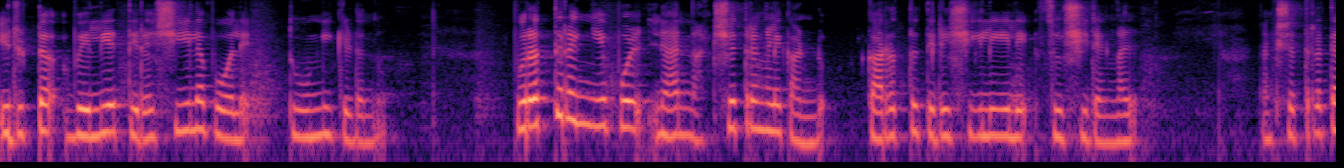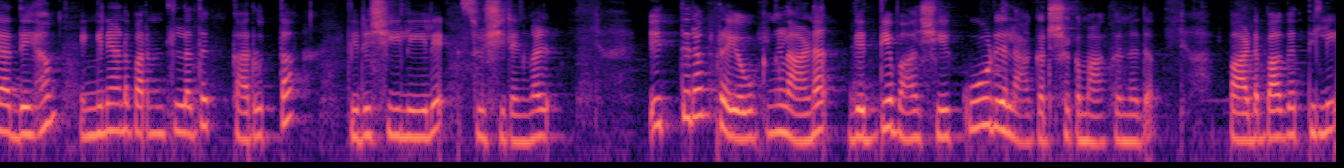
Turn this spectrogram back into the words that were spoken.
ഇരുട്ട് വലിയ തിരശീല പോലെ തൂങ്ങിക്കിടന്നു. പുറത്തിറങ്ങിയപ്പോൾ ഞാൻ നക്ഷത്രങ്ങളെ കണ്ടു. കറുത്ത തിരശീലയിലെ സുഷിരങ്ങൾ. നക്ഷത്രത്തെ അദ്ദേഹം എങ്ങനെയാണ് പറഞ്ഞിട്ടുള്ളത്? കറുത്ത തിരശീലയിലെ സുഷിരങ്ങൾ. ഇത്തരം പ്രയോഗങ്ങളാണ് ഗദ്യഭാഷയെ കൂടുതൽ ആകർഷകമാക്കുന്നത്. പാഠഭാഗത്തിലെ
